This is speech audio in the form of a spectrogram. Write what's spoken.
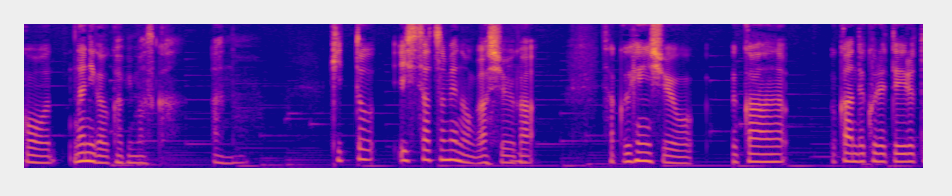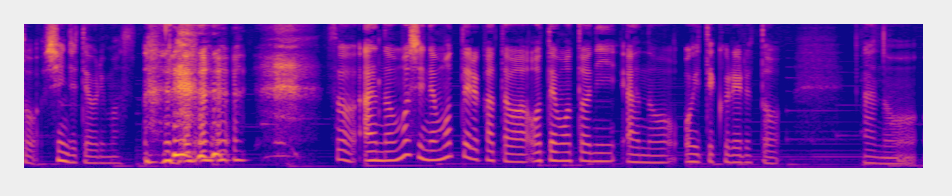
こう何が浮かびますか？あのきっと一冊目の画集が作品集を浮か浮かんでくれていると信じております。そうあのもしね持ってる方はお手元にあの置いてくれるとあの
